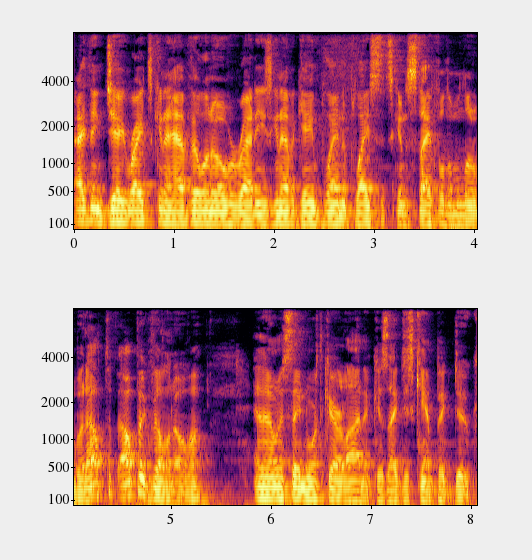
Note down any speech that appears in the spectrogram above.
I think Jay Wright's going to have Villanova ready. He's going to have a game plan in place that's going to stifle them a little bit. I'll, I'll pick Villanova, and then I'm going to say North Carolina because I just can't pick Duke.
